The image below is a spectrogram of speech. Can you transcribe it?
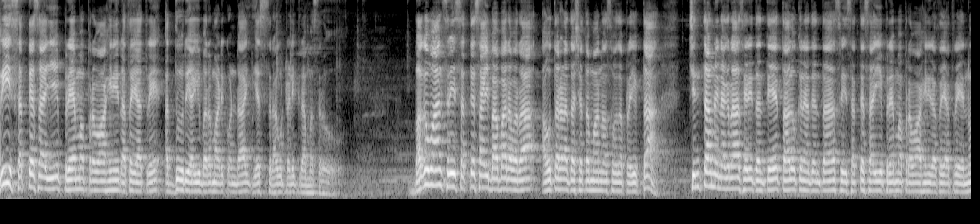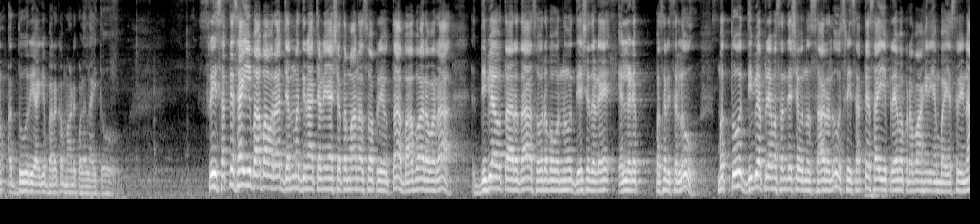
ಶ್ರೀ ಸತ್ಯಸಾಯಿ ಪ್ರೇಮ ಪ್ರವಾಹಿನಿ ರಥಯಾತ್ರೆ ಅದ್ಧೂರಿಯಾಗಿ ಬರಮಾಡಿಕೊಂಡ ಎಸ್ ರಾಗುಟಳ್ಳಿ ಗ್ರಾಮಸ್ಥರು. ಭಗವಾನ್ ಶ್ರೀ ಸತ್ಯಸಾಯಿ ಬಾಬಾರವರ ಅವತರಣದ ಶತಮಾನೋತ್ಸವದ ಪ್ರಯುಕ್ತ ಚಿಂತಾಮಣಿ ನಗರ ಸೇರಿದಂತೆ ತಾಲೂಕಿನಾದ್ಯಂತ ಶ್ರೀ ಸತ್ಯಸಾಯಿ ಪ್ರೇಮ ಪ್ರವಾಹಿನಿ ರಥಯಾತ್ರೆಯನ್ನು ಅದ್ಧೂರಿಯಾಗಿ ಬರಕ ಮಾಡಿಕೊಳ್ಳಲಾಯಿತು. ಶ್ರೀ ಸತ್ಯಸಾಯಿ ಬಾಬಾ ಅವರ ಜನ್ಮ ದಿನಾಚರಣೆಯ ಶತಮಾನೋತ್ಸವ ಪ್ರಯುಕ್ತ ಬಾಬಾರವರ ದಿವ್ಯಾವತಾರದ ಸೌರಭವನ್ನು ದೇಶದೆಡೆ ಎಲ್ಲೆಡೆ ಪಸರಿಸಲು ಮತ್ತು ದಿವ್ಯ ಪ್ರೇಮ ಸಂದೇಶವನ್ನು ಸಾರಲು ಶ್ರೀ ಸತ್ಯಸಾಯಿ ಪ್ರೇಮ ಪ್ರವಾಹಿನಿ ಎಂಬ ಹೆಸರಿನ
